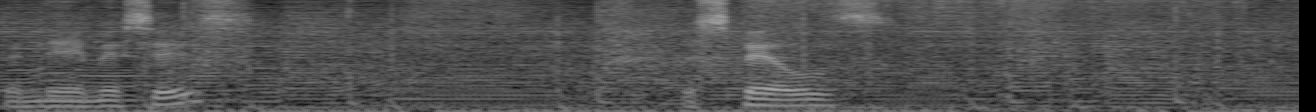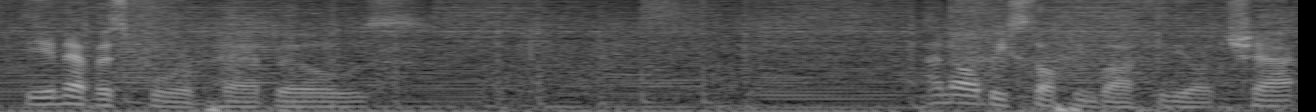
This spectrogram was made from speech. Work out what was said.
the near misses, the spills, the inevitable repair bills, and I'll be stopping by for odd chat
